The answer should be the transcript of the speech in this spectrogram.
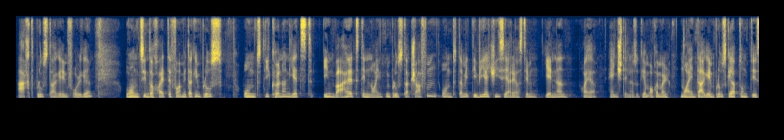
acht Plus-Tage in Folge und sind auch heute Vormittag im Plus. Und die können jetzt in Wahrheit den neunten Plus-Tag schaffen und damit die VIG-Serie aus dem Jänner heuer einstellen. Also die haben auch einmal neun Tage im Plus gehabt und das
